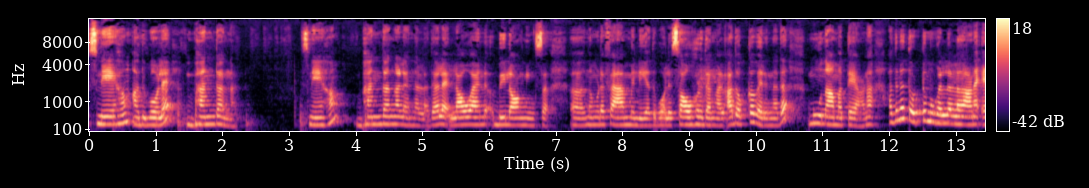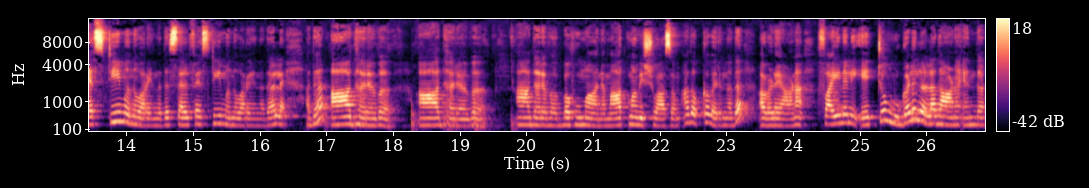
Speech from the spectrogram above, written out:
സ്നേഹം അതുപോലെ ബന്ധങ്ങൾ. സ്നേഹം ബന്ധങ്ങൾ എന്നുള്ളത് അല്ലെ? ലവ് ആൻഡ് ബിലോങ്ങിങ്സ് നമ്മുടെ ഫാമിലി അതുപോലെ സൗഹൃദങ്ങൾ അതൊക്കെ വരുന്നത് മൂന്നാമത്തെയാണ്. അതിന് തൊട്ട് മുകളിലുള്ളതാണ് എസ്റ്റീം എന്ന് പറയുന്നത് സെൽഫ് എസ്റ്റീം എന്ന് പറയുന്നത് അല്ലെ? അത് ആദരവ് ആദരവ് ആദരവ് ബഹുമാനം ആത്മവിശ്വാസം അതൊക്കെ വരുന്നത് അവിടെയാണ്. ഫൈനലി ഏറ്റവും മുകളിലുള്ളതാണ് എന്ത്?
